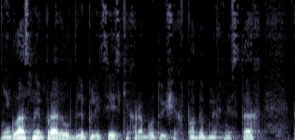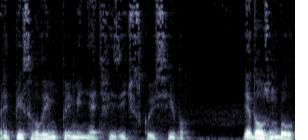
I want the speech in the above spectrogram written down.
Негласное правило для полицейских, работающих в подобных местах, предписывало им применять физическую силу. Я должен был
